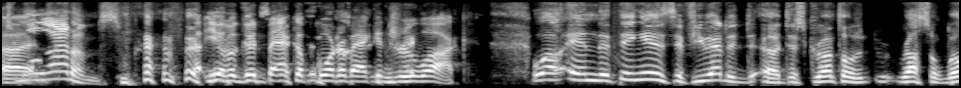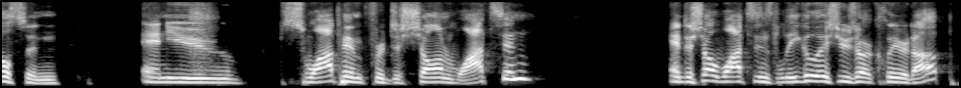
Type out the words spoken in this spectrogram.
uh, Jamal Adams. you have a good backup quarterback in Drew Lock. Well, and the thing is, if you had a, a disgruntled Russell Wilson and you swap him for Deshaun Watson, and Deshaun Watson's legal issues are cleared up,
